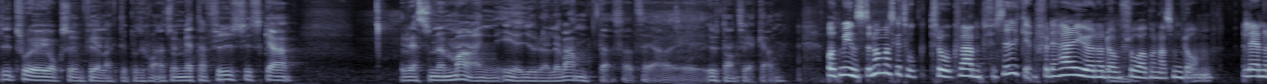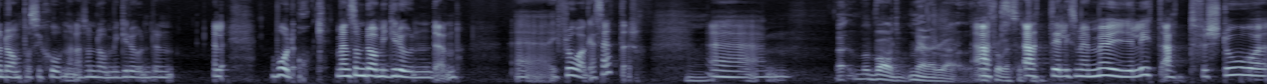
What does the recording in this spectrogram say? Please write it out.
det tror jag är också en felaktig position. Alltså metafysiska resonemang är ju relevanta, så att säga, utan tvekan. Åtminstone om man ska tro, tro kvantfysiken, för det här är ju en av de frågorna som de, eller en av de positionerna som de i grunden, eller både och, men som de i grunden eh, ifrågasätter. Ehm, Eh, Vad menar du? att, att det liksom är möjligt att förstå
